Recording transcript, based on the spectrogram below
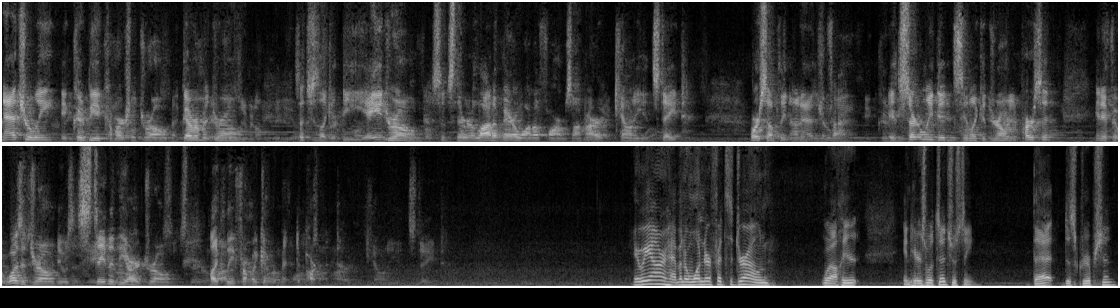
Naturally, it could be a commercial drone, a government drone, such as like a DEA drone, since there are a lot of marijuana farms on our county and state, or something unidentified. It certainly didn't seem like a drone in person, and if it was a drone, it was a state of the art drone, likely from a government department. Here we are having to wonder if it's a drone. Well, here, and here's what's interesting. That description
